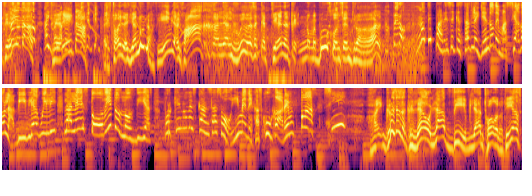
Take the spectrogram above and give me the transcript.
Fierita, Ay, bueno, Fierita, ¿qué- qué- qué- estoy leyendo la Biblia. Bájale al ruido ese que tienes, que no me puedo concentrar. Pero, ¿no te parece que estás leyendo demasiado la Biblia, Willy? La lees toditos los días. ¿Por qué no descansas hoy y me dejas jugar en paz? Sí. Ay, gracias a que leo la Biblia todos los días,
